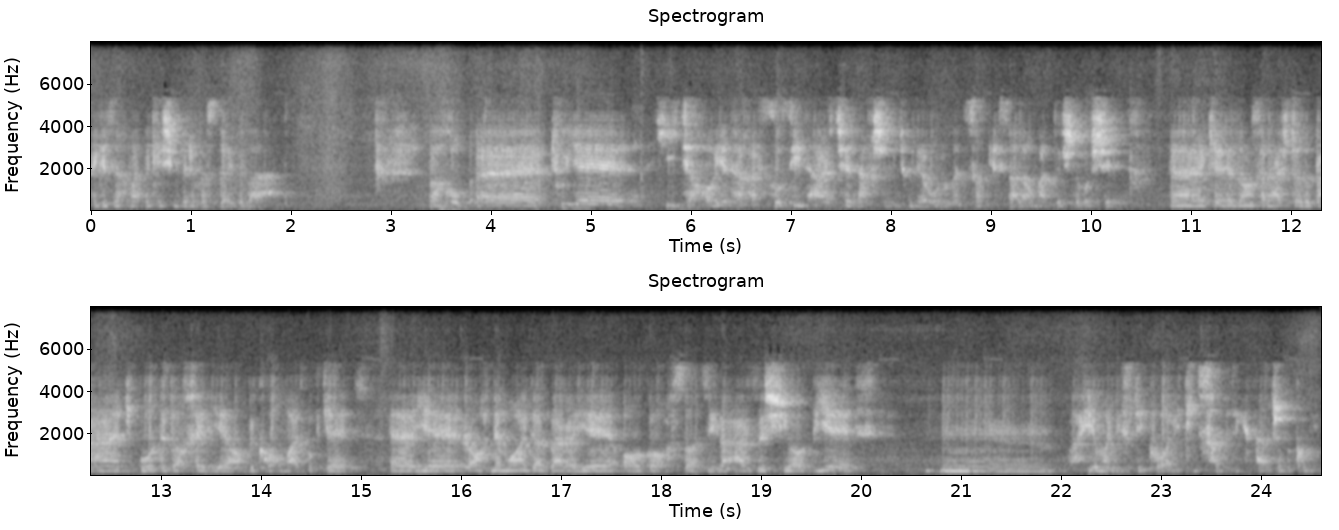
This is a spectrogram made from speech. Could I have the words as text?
اگه زحمت بکشیم بریم اسلاید بعد. و خب توی هیته های تخصصی تر چه نقشی می‌تونه علوم انسانی سلامت داشته باشه. که 1985 بورد داخلی آمریکا اومد گفت که یه راهنمایی داد برای آگاه سازی و ارزشیابی هیومانیستی کوالیتیز ها دیگه ترجمه کنید.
